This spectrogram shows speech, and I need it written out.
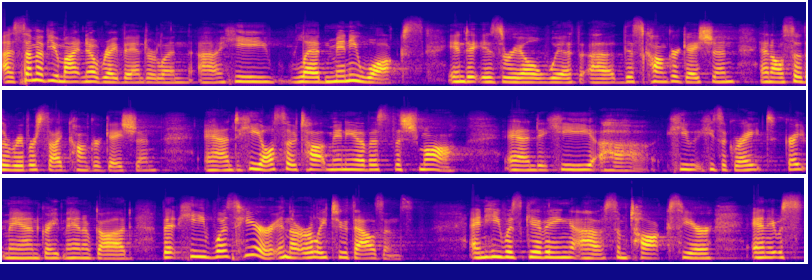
Uh, some of you might know Ray Vander Laan. Uh, he led many walks into Israel with uh, this congregation and also the Riverside congregation. And he also taught many of us the Shema. And he, uh, he, he's a great, great man, great man of God. But he was here in the early 2000s. And he was giving uh, some talks here, and it was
